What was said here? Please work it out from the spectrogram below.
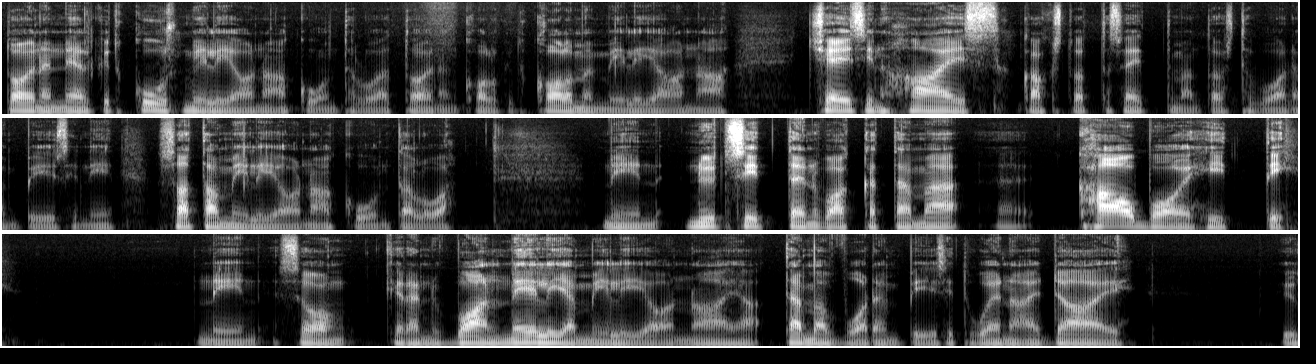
toinen 46 miljoonaa kuuntelua ja toinen 33 miljoonaa. Chasing Highs 2017 vuoden biisi, niin 100 miljoonaa kuuntelua – niin nyt sitten vaikka tämä eh, Cowboy-hitti, niin se on kerännyt vain neljä miljoonaa ja tämän vuoden biisit When I Die 1,5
